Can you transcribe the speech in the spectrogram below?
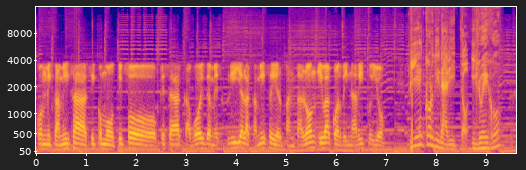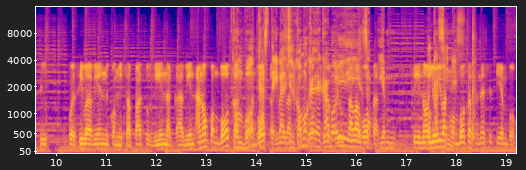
con mi camisa así como tipo, que sea, cowboy de mezclilla, la camisa y el pantalón, iba coordinadito yo. Bien coordinadito. ¿Y luego? Sí, pues iba bien con mis zapatos, bien acá, bien. Ah, no, con botas. Con botas, te iba a decir, ¿cómo que de cowboy y, Sí, no, yo iba con botas en ese tiempo.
